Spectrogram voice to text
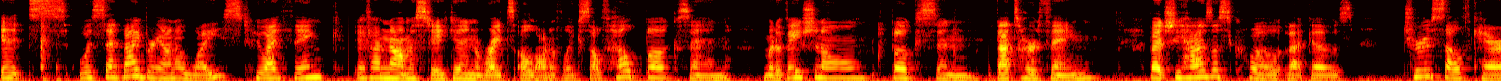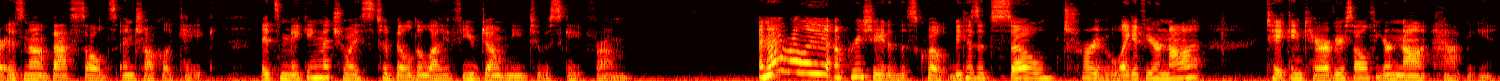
It was said by Brianna Wiest, who I think, if I'm not mistaken, writes a lot of like self help books and motivational books, and that's her thing. But she has this quote that goes True self care is not bath salts and chocolate cake. It's making the choice to build a life you don't need to escape from. And I really appreciated this quote because it's so true. Like, if you're not taking care of yourself, you're not happy.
